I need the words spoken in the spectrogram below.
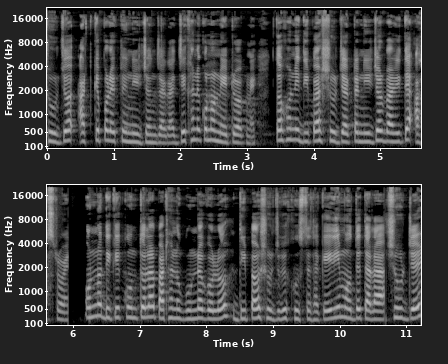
সূর্য আটকে পড়ে একটি নির্জন জায়গায়, যেখানে কোনো নেটওয়ার্ক নেই। তখনই দীপা সূর্য একটা নির্জন বাড়িতে আশ্রয়। অন্যদিকে কুন্তলার পাঠানো গুন্ডাগুলো দীপা ও সূর্যকে খুঁজতে থাকে। এরই মধ্যে তারা সূর্যের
